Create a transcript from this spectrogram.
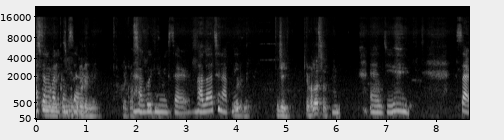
আসসালামু আলাইকুম স্যার। হ্যাঁ গুড ইভিনিং স্যার ভালো আছেন আপনি? জি। ভালো আছেন? জি। স্যার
